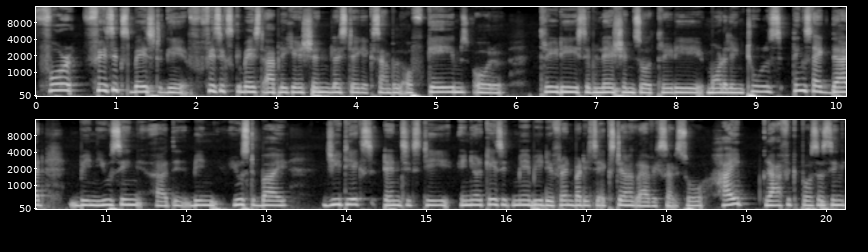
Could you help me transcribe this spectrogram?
For physics based game physics based application let's take example of games or 3D simulations or 3D modeling tools, things like that, been using, uh, been used by GTX 1060. In your case, it may be different, but it's external graphics card. So high graphic processing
